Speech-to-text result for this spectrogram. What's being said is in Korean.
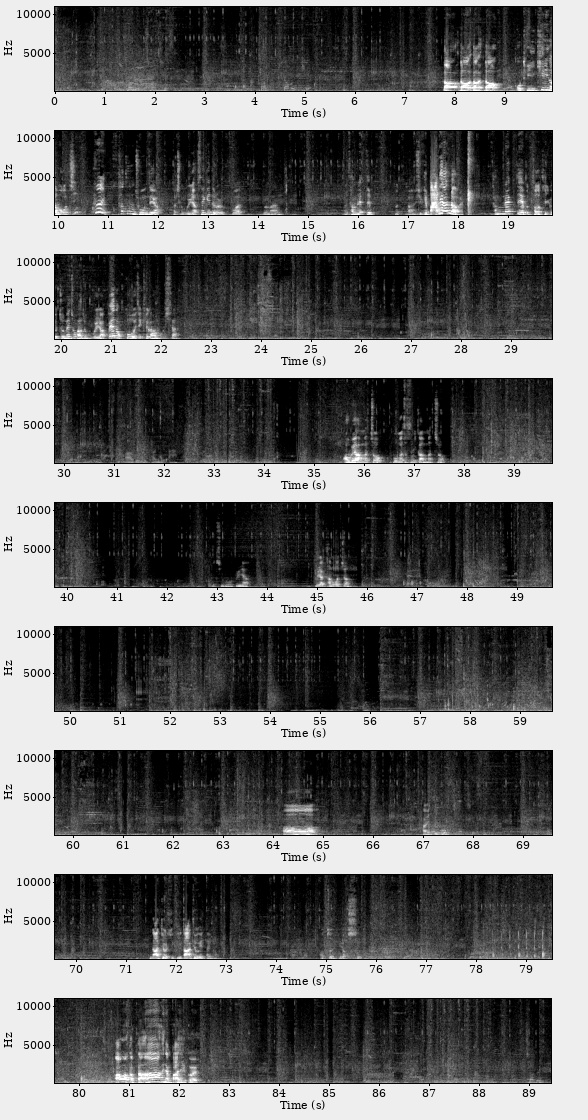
나 나 나 나 어떻게 이 킬이나 먹었지? 그 스타트는 좋은데요? 나 지금 물약 3개 들어 보았구만. 3렙 때부터 아 이게 말이 안 나와. 3렙 때부터 딜교 좀 해줘가지고 물약 빼놓고 이제 킬각 한번 봅시다 아 왜 안 맞죠? 못 맞췄으니까 안 맞죠? 그렇지 뭐 물약 물약 다 먹었죠? 어. 아이 뜨고? 나한테 올 수 있게 나한테 오겠다 이거. 어쩐 역시. 아우 아깝다. 아 그냥 맞을 걸.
